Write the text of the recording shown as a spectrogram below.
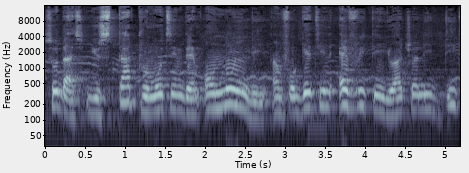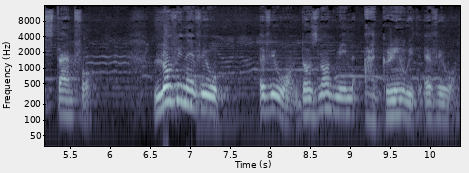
so that you start promoting them unknowingly and forgetting everything you actually did stand for. Loving every, everyone does not mean agreeing with everyone.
